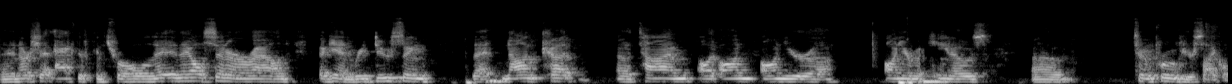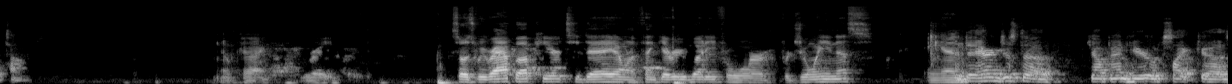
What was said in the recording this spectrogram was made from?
inertia active control, and they, and they all center around, again, reducing that non-cut uh, time on, on, on your, uh, on your Makinos um, to improve your cycle time. Okay, great. So as we wrap up here today, I want to thank everybody for for joining us. And And Darren, just to jump in here, looks like uh,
